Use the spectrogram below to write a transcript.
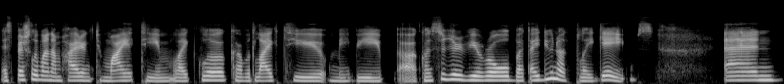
especially when I'm hiring to my team. Like, look, I would like to maybe uh, consider your role, but I do not play games. And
